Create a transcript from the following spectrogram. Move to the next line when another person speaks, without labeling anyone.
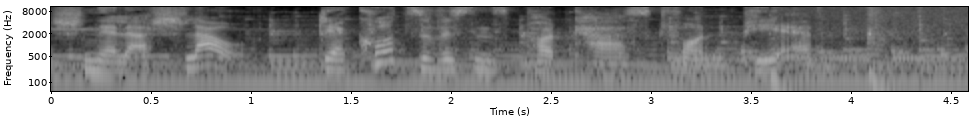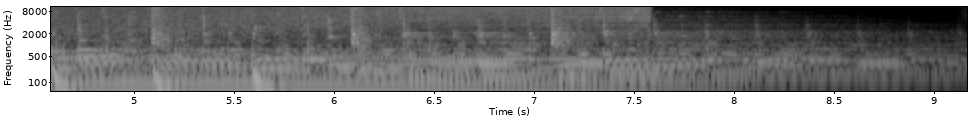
Schneller Schlau, der kurze Wissenspodcast von PM.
